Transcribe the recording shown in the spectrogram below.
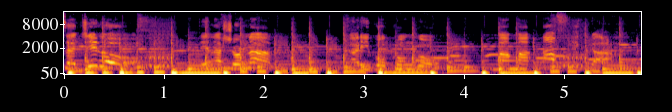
Isajilo Internacional Caribo Congo Mama África.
